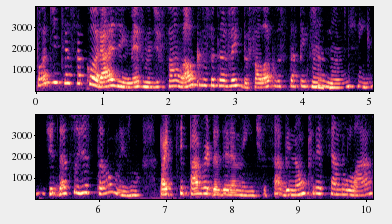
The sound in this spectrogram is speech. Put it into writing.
pode ter essa coragem mesmo de falar o que você tá vendo, falar o que você tá pensando. Sim, de dar sugestão mesmo. Participar verdadeiramente, sabe? Não querer se anular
